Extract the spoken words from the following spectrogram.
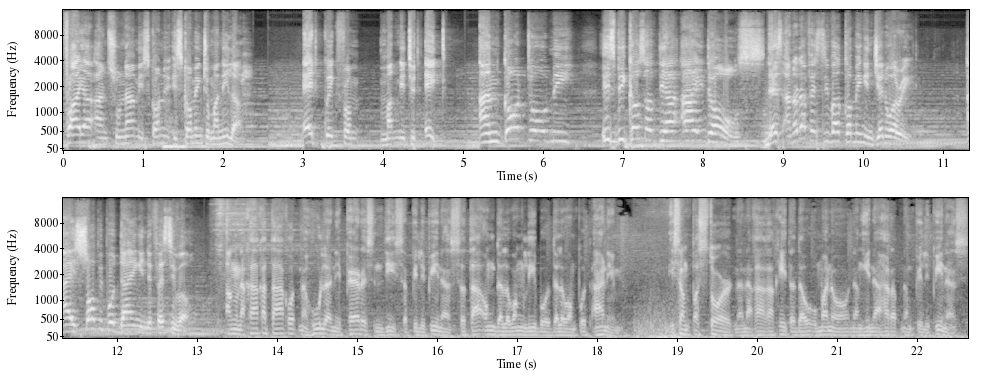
Fire and tsunami is coming, is coming to Manila. Earthquake from magnitude 8. And God told me it's because of their idols. There's another festival coming in January. I saw people dying in the festival. Ang nakakatakot na hula ni Perez Hindi sa Pilipinas sa taong 2026, isang pastor na nakakakita daw umano ng hinaharap ng Pilipinas,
